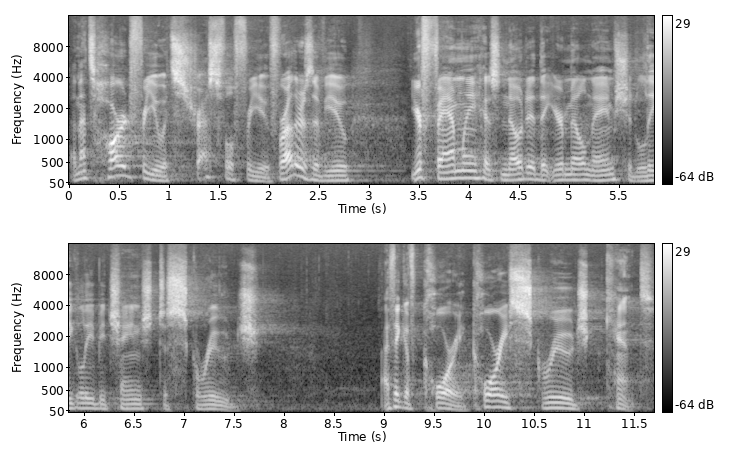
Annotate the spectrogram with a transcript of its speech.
And that's hard for you, it's stressful for you. For others of you, your family has noted that your middle name should legally be changed to Scrooge. I think of Corey, Corey Scrooge Kent.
